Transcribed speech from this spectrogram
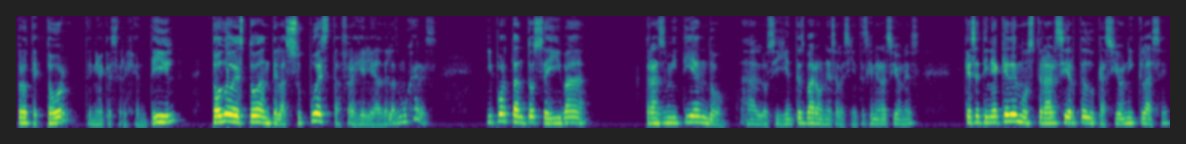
protector, tenía que ser gentil, todo esto ante la supuesta fragilidad de las mujeres. Y por tanto se iba transmitiendo a los siguientes varones, a las siguientes generaciones, que se tenía que demostrar cierta educación y clase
